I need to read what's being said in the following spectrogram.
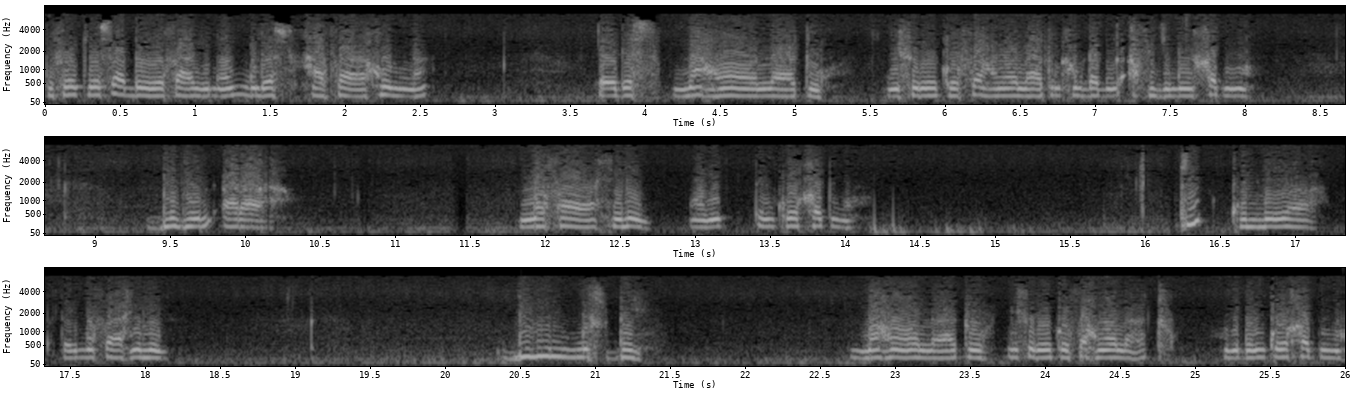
bu fekkee sàddoo faa gi moom mu des xafaahunna day des maxoolaatu ñu firee ko faxoolaatu nga xam dag nga af ji muy xam ñu bidil araa mafaaxilun moom it dañ koo xatmu النيا تاي مفاهيم بين مصبي ما هو لاتو يفري كو صحو لاتو ني دنجو خدمو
